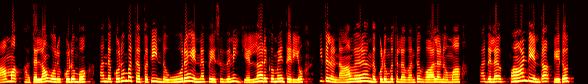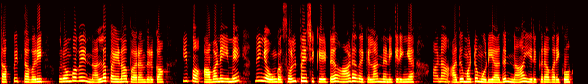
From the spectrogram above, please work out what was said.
ஆமாம் அதெல்லாம் ஒரு குடும்பம். அந்த குடும்பத்தை பற்றி இந்த ஊரே என்ன பேசுதுன்னு எல்லாருக்குமே தெரியும். இதில் நான் வேற அந்த குடும்பத்தில் வந்து வாழணுமா? அதில் பாண்டியன் தான் ஏதோ தப்பி தவறி ரொம்பவே நல்ல பையனாக பிறந்திருக்கான். இப்போ அவனையுமே நீங்கள் உங்கள் சொல் பேச்சு கேட்டு ஆட வைக்கலான்னு நினைக்கிறீங்க. ஆனால் அது மட்டும் முடியாது நான் இருக்கிற வரைக்கும்.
